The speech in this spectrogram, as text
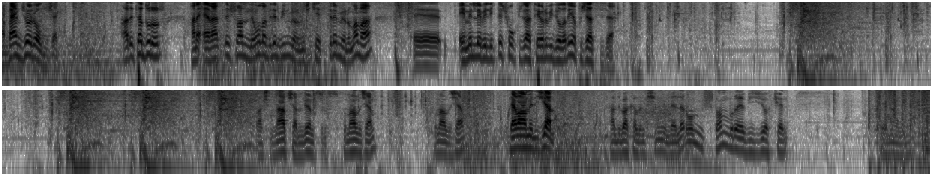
Yani bence öyle olacak. Harita durur. Hani eventte şu an ne olabilir bilmiyorum. Hiç kestiremiyorum ama e, Emir'le birlikte çok güzel teori videoları yapacağız size. Bak ne yapacağım biliyor musunuz? Bunu alacağım. Bunu alacağım. Devam edeceğim. Hadi bakalım şimdi neler olmuş lan buraya biz yokken. Gelin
